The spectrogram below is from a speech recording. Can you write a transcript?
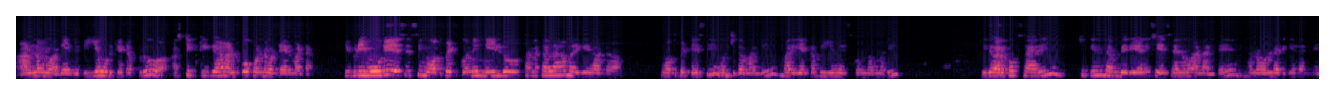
అన్నం అదేంటి బియ్యం ఉడికేటప్పుడు స్టిక్కీగా అంటుకోకుండా ఉంటాయి అనమాట ఇప్పుడు ఈ మూడు వేసేసి మూత పెట్టుకొని నీళ్ళు తల తల మరిగేలాగా మూత పెట్టేసి ఉంచుదామండి. మరిగాక బియ్యం వేసుకుందాం మరి. ఇది వరకు ఒకసారి చికెన్ దమ్ బిర్యానీ చేశాను అని అంటే మన వాళ్ళు అడిగారండి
